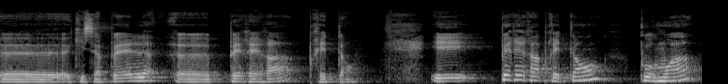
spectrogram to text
euh, qui s'appelle euh, Pereira prétend. Et Pereira prétend, pour moi,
